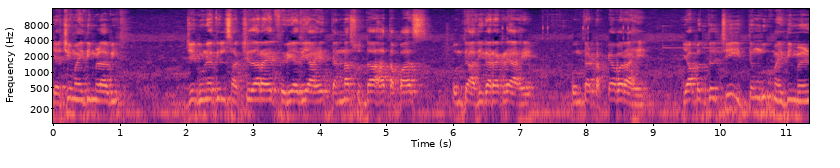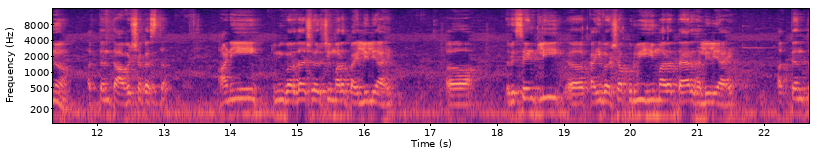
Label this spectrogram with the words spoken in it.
याची माहिती मिळावी. जे गुन्ह्यातील साक्षीदार आहेत फिर्यादी आहेत त्यांनासुद्धा हा तपास कोणत्या अधिकाऱ्याकडे आहे कोणत्या टप्प्यावर आहे याबद्दलची इत्यंभूत माहिती मिळणं अत्यंत आवश्यक असतं. आणि तुम्ही वर्धा शहरची इमारत पाहिलेली आहे. रिसेंटली काही वर्षापूर्वी ही इमारत तयार झालेली आहे. अत्यंत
